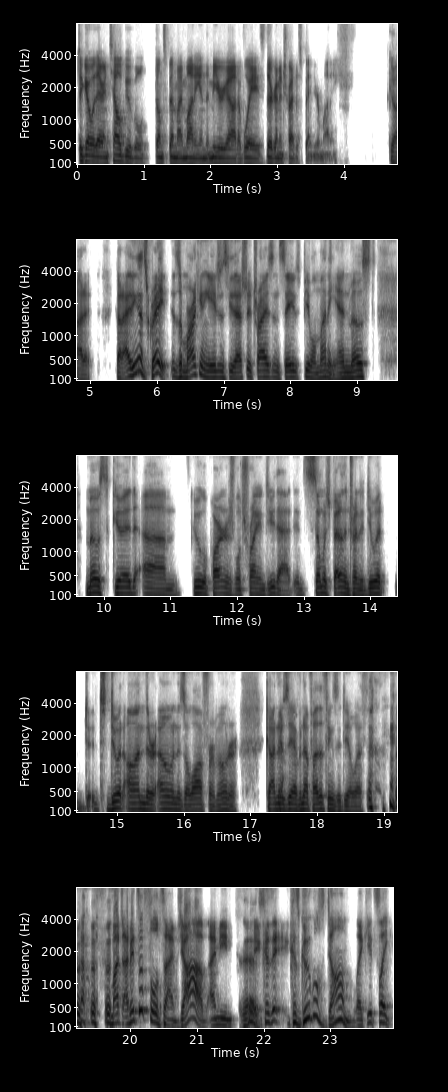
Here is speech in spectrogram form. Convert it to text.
to go there and tell Google, don't spend my money in the myriad of ways they're going to try to spend your money. Got it. It. I think that's great. It's a marketing agency that actually tries and saves people money, and most most good um, Google partners will try and do that. It's so much better than trying to do it to do it on their own as a law firm owner. God knows yeah. they have enough other things to deal with. Much. I mean, it's a full time job. I mean, because because Google's dumb. Like it's like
